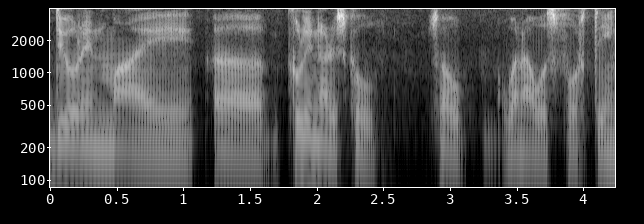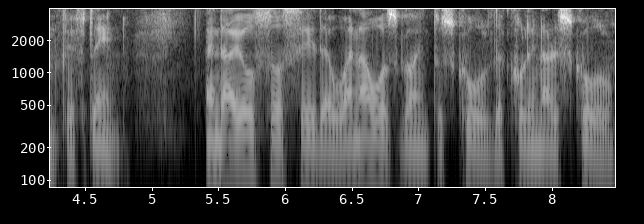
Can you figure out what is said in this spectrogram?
during my uh, culinary school. So when I was 14, 15. And I also see that when I was going to school, the culinary school,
